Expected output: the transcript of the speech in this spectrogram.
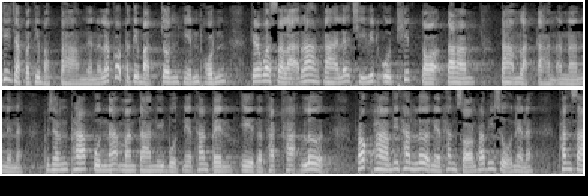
ที่จะปฏิบัติตามเนี่ยนะแล้วก็ปฏิบัติจนเห็นผลเรียกว่าสละร่างกายและชีวิตอุทิศต่อตามตามหลักการอันนั้นเนี่ยนะเพราะฉะนั้นพระปุณณมันตานีบุตรเนี่ยท่านเป็นเอตทัคคะเลิศ เพราะความที่ท่านเลิศเนี่ยท่านสอนพระพิสุเนี่ยนะพรรษา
